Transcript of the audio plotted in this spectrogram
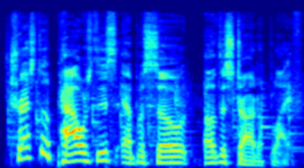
Tresta powers this episode of The Startup Life.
